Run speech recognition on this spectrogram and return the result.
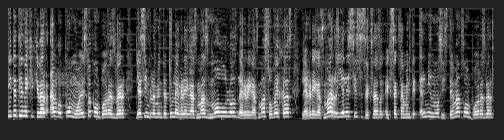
Y te tiene que quedar algo como esto, como podrás ver, ya simplemente tú le agregas más módulos, le agregas más ovejas, le agregas más rieles y ese es exactamente el mismo sistema. Como podrás ver,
